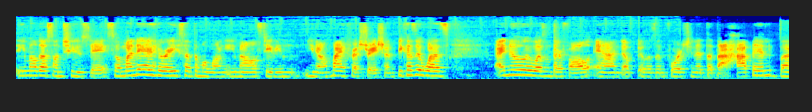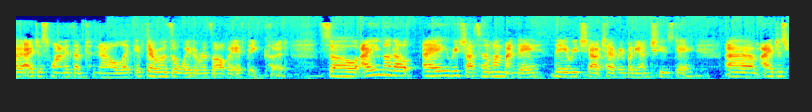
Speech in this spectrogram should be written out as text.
emailed us on Tuesday. So Monday I had already sent them a long email stating, you know, my frustration because it was I know it wasn't their fault and it was unfortunate that that happened, but I just wanted them to know like if there was a way to resolve it if they could. So I emailed out, I reached out to them on Monday. They reached out to everybody on Tuesday. Um, I just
